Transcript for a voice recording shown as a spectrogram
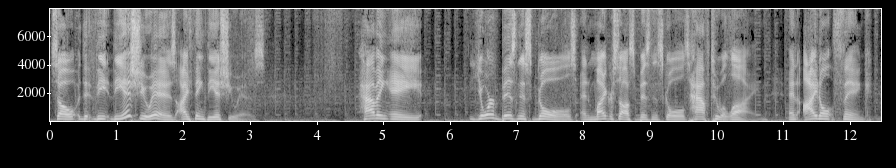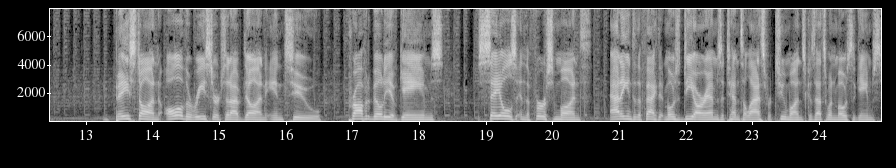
So the, the the issue is, I think the issue is having a your business goals and Microsoft's business goals have to align. And I don't think based on all the research that I've done into profitability of games, sales in the first month, adding into the fact that most DRMs attempt to last for two months because that's when most of the game's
